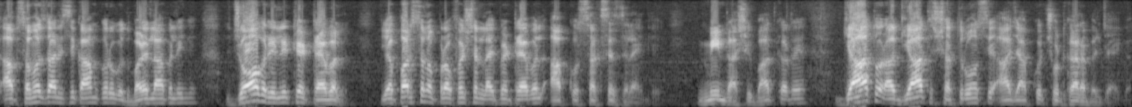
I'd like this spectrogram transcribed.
आप समझदारी से काम करोगे तो बड़े लाभ मिलेंगे। जॉब रिलेटेड ट्रैवल या पर्सनल और प्रोफेशनल लाइफ में ट्रैवल आपको सक्सेस दिलाएँगे। मीन राशि बात कर रहे हैं। ज्ञात और अज्ञात शत्रुओं से आज आपको छुटकारा मिल जाएगा।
